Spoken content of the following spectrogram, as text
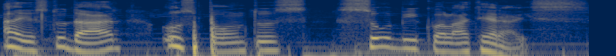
a estudar os pontos subcolaterais.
